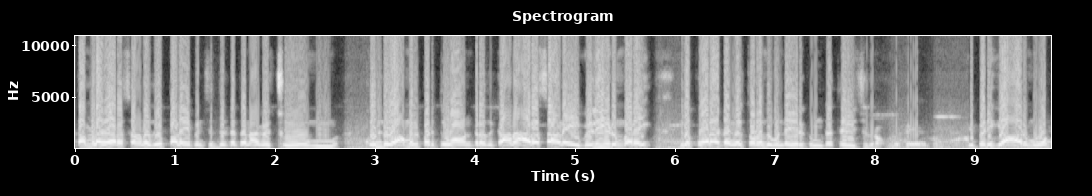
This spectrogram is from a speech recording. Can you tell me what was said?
தமிழக அரசானது பழைய பென்ஷன் திட்டத்தை நாங்க சு- கொண்டு அமல்படுத்துவோம்ன்றதுக்கான அரசாணை வெளியிடும் வரை இந்த போராட்டங்கள் தொடர்ந்து கொண்டே இருக்கும் என்று தெரிவிச்சுக்கிறோம். இப்படிக்கு ஆறுமுகம்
